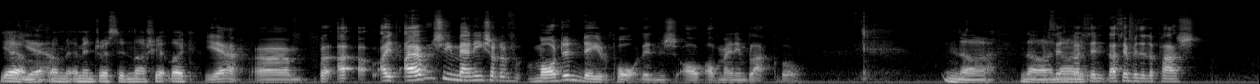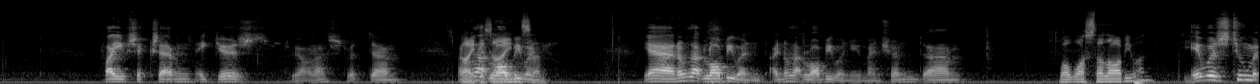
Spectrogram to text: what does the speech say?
yeah, I'm- Yeah. I'm, I'm interested in that shit. Like, Yeah, um, but I, I I haven't seen many sort of modern day reportings of, of Men in Black though. no, no, Nothing, no. nothing, nothing within the past five, six, seven, eight years, to be honest. But um, I know that design, lobby son. one. Yeah, I know that lobby one. I know that lobby one you mentioned. Um, What was the lobby one? It was two, me-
